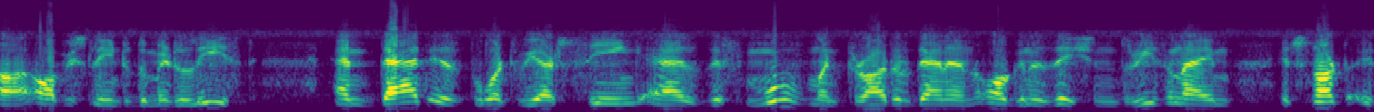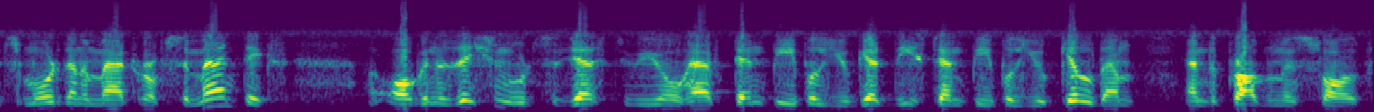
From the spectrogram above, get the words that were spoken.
uh, obviously into the Middle East. And that is what we are seeing as this movement rather than an organization. The reason I'm, it's not, it's more than a matter of semantics. Organization would suggest you have 10 people, you get these 10 people, you kill them, and the problem is solved.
